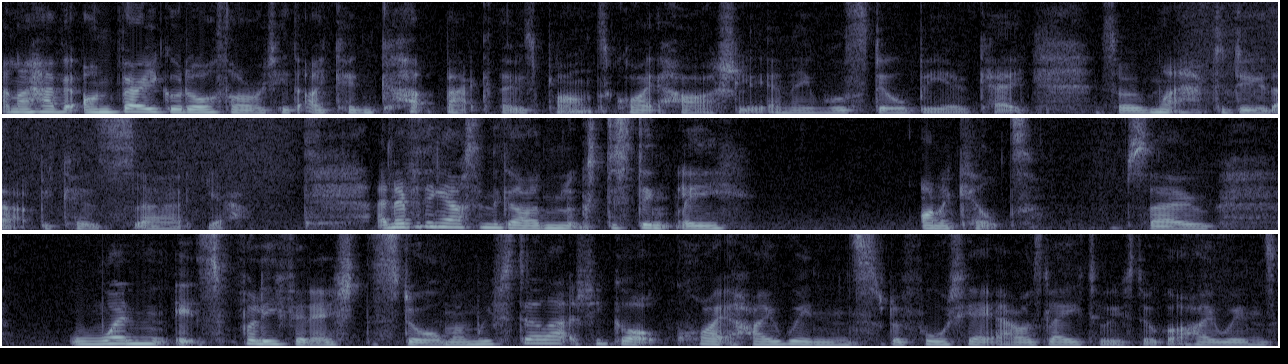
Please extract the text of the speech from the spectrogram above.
and I have it on very good authority that I can cut back those plants quite harshly and they will still be okay. So I might have to do that because, uh, yeah. And everything else in the garden looks distinctly on a kilt. So when it's fully finished, the storm, and we've still actually got quite high winds, sort of 48 hours later, we've still got high winds,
